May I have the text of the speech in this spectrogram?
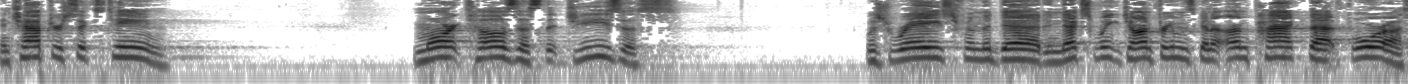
In chapter 16, Mark tells us that Jesus was raised from the dead. And next week, John Freeman is going to unpack that for us.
